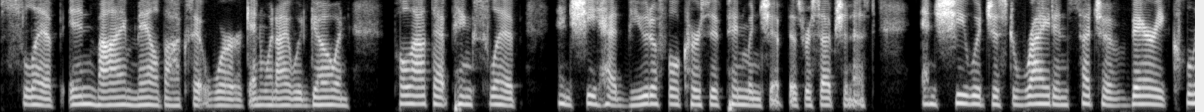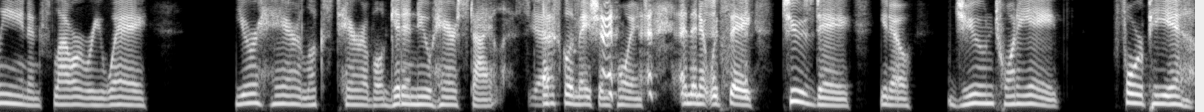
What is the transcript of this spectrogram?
slip in my mailbox at work. And when I would go and pull out that pink slip, and she had beautiful cursive penmanship, this receptionist, and she would just write in such a very clean and flowery way your hair looks terrible get a new hairstylist yes. exclamation point and then it would say tuesday you know june 28th 4 p.m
